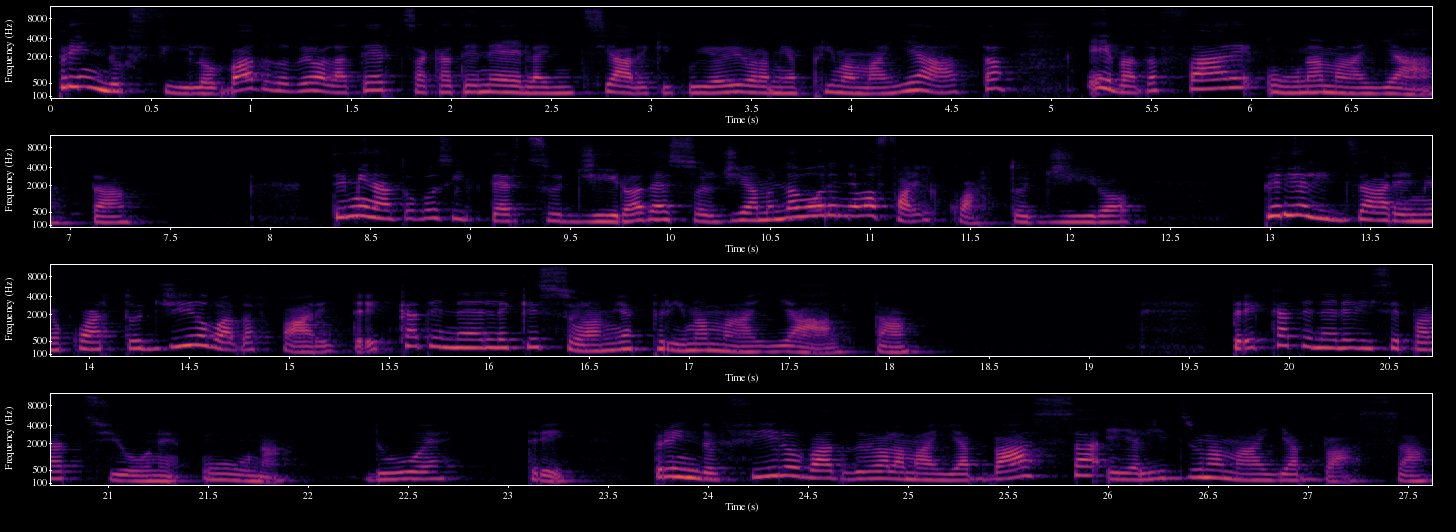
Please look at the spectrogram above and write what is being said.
prendo il filo vado dove ho la terza catenella iniziale che qui avevo la mia prima maglia alta e vado a fare una maglia alta terminato così il terzo giro. Adesso giriamo il lavoro e andiamo a fare il quarto giro. Per realizzare il mio quarto giro vado a fare 3 catenelle che sono la mia prima maglia alta. 3 catenelle di separazione. 1 2 3 prendo il filo vado dove ho la maglia bassa e realizzo una maglia bassa.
